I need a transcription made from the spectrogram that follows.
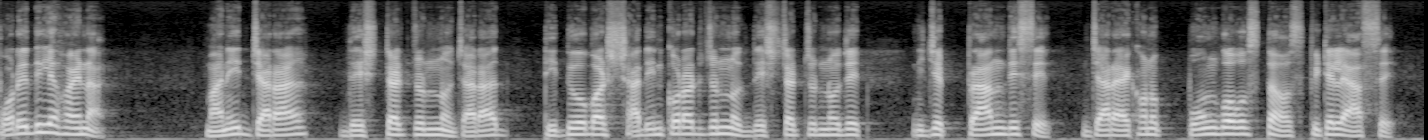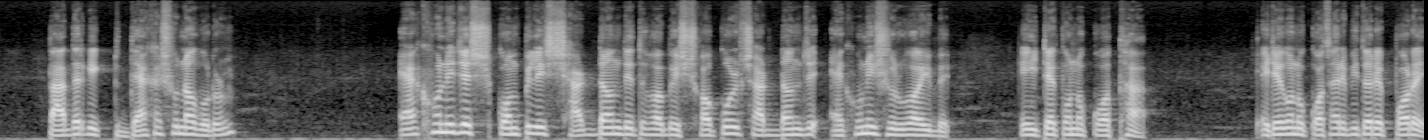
পরে দিলে হয় না। মানে যারা দেশটার জন্য, যারা দ্বিতীয়বার স্বাধীন করার জন্য দেশটার জন্য যে নিজের প্রাণ দিছে, যারা এখনও পঙ্গু অবস্থা হসপিটালে আছে, তাদেরকে একটু দেখাশোনা করুন। এখনই যে কমপ্লিট শাটডাউন দিতে হবে, সকল শাটডাউন যে এখনই শুরু হইবে, এইটা কোনো কথা। এটা কোনো কথার ভিতরে পড়ে।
